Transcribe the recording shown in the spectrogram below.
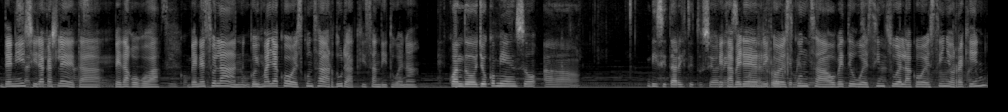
Denis irakasle eta pedagogoa. Venezuelan goimailako hezkuntza ardurak izan dituena. Cuando yo comienzo a visitar instituciones Eta bere herriko hezkuntza hobetu ezin zuelako ezin horrekin,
